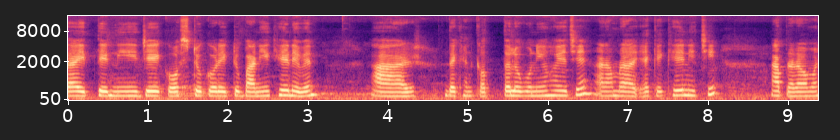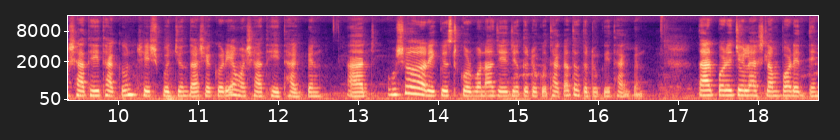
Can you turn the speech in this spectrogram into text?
দায়িত্বে নিজে কষ্ট করে একটু বানিয়ে খেয়ে নেবেন। আর দেখেন কত লোভনীয় হয়েছে। আর আমরা একে খেয়ে নিচ্ছি। আপনারাও আমার সাথেই থাকুন। শেষ পর্যন্ত আশা করি আমার সাথেই থাকবেন। আর অবশ্য রিকোয়েস্ট করব না যে যতটুকু থাকা ততটুকুই থাকবেন। তারপরে চলে আসলাম পরের দিন।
